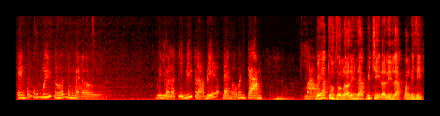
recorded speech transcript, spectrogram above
em cũng không biết nữa nhưng mà bây giờ là chỉ biết là bé đang ở bên cam mà Bé thường thường là liên lạc với chị là liên lạc bằng cái gì?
